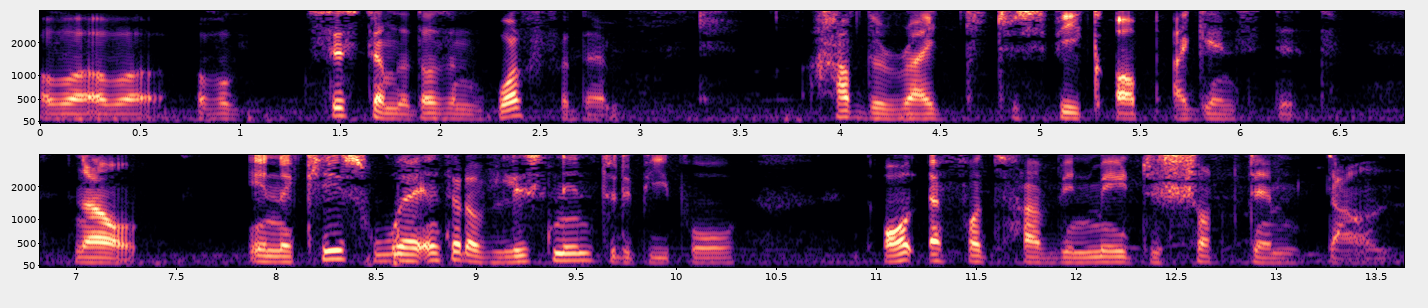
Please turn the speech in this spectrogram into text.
of a, of, a, of a system that doesn't work for them have the right to speak up against it. Now, in a case where instead of listening to the people, all efforts have been made to shut them down,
